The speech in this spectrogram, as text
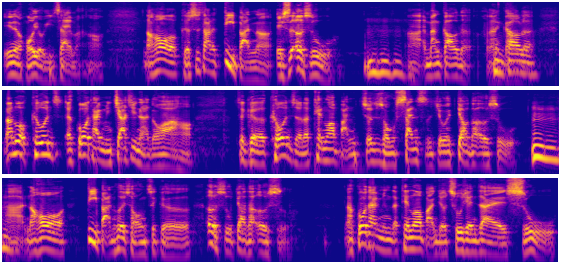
因为侯友谊在嘛啊，然后可是他的地板呢也是二十五，嗯哼哼。啊，蛮高的，蛮高的。那如果柯文呃郭台铭加进来的话哈。这个柯文哲的天花板就是从三十就会掉到二十五，嗯啊，然后地板会从这个二十五掉到二十，那郭台铭的天花板就出现在十五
